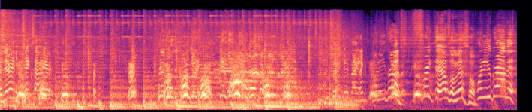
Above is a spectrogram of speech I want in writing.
Is there any ticks out here? Get it back. Why don't you grab it? Freak that, that was a missile. Why didn't you grab it?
